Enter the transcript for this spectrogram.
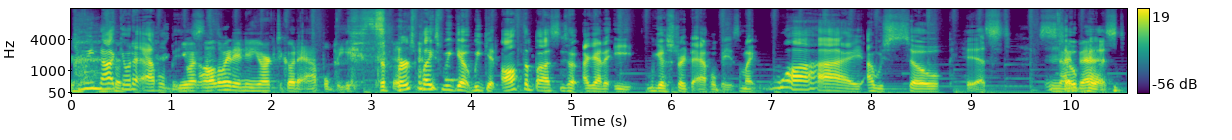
can we not go to Applebee's? You went all the way to New York to go to Applebee's. the first place we go, we get off the bus and so I gotta eat. We go straight to Applebee's. I'm like, why? I was so pissed, so bet. pissed.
